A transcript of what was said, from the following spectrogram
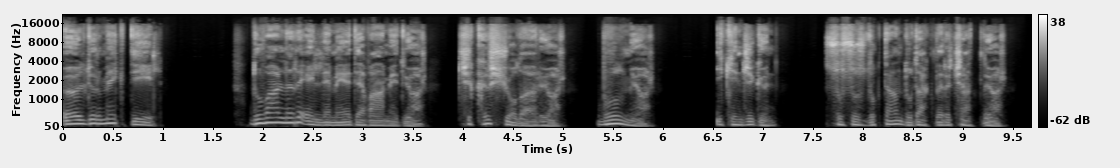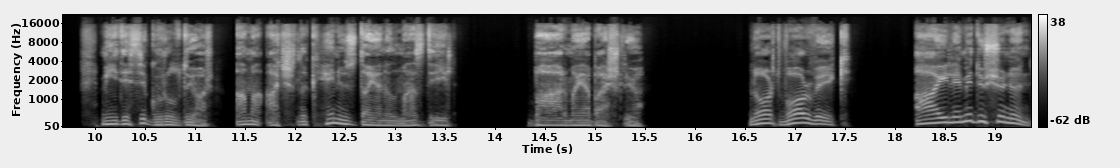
Öldürmek değil. Duvarları ellemeye devam ediyor. Çıkış yolu arıyor. Bulmuyor. İkinci gün. Susuzluktan dudakları çatlıyor. Midesi gurulduyor ama açlık henüz dayanılmaz değil. Bağırmaya başlıyor. Lord Warwick, ailemi düşünün.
